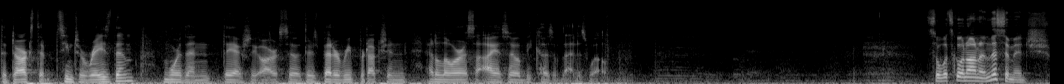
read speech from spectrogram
the darks that seem to raise them more than they actually are. So there's better reproduction at a lower ISO because of that as well. So what's going on in this image?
